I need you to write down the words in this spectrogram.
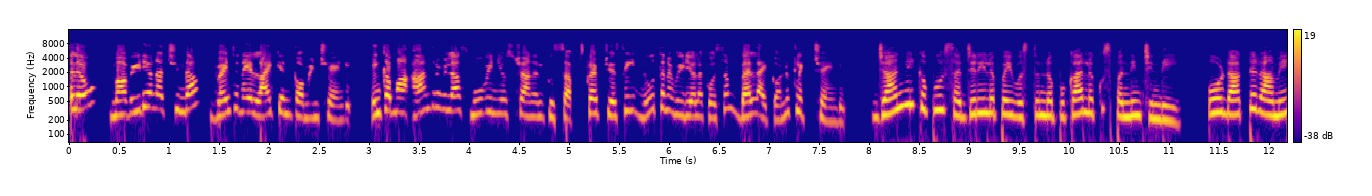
హలో మా వీడియో నచ్చిందా? వెంటనే లైక్ అండ్ కామెంట్ చేయండి. ఇంకా మా ఆంధ్ర విలాస్ మూవీ న్యూస్ ఛానల్కు సబ్స్క్రైబ్ చేసి నూతన వీడియోల కోసం బెల్ ఐకాన్ క్లిక్ చేయండి. జాన్వీ కపూర్ సర్జరీలపై వస్తున్న పుకార్లకు స్పందించింది. ఓ డాక్టర్ ఆమె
